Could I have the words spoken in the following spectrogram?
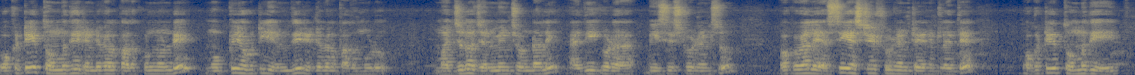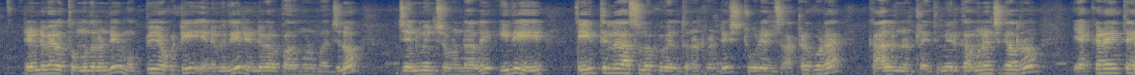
ఒకటి తొమ్మిది రెండు వేల పదకొండు నుండి ముప్పై ఒకటి ఎనిమిది రెండు వేల పదమూడు మధ్యలో జన్మించి ఉండాలి. అది కూడా బీసీ స్టూడెంట్స్ ఒకవేళ ఎస్సీ ఎస్టీ స్టూడెంట్ అయినట్లయితే ఒకటి తొమ్మిది రెండు వేల తొమ్మిది నుండి ముప్పై ఒకటి ఎనిమిది రెండు వేల పదమూడు మధ్యలో జన్మించి ఉండాలి. ఇది ఎయిత్ క్లాస్లోకి వెళ్తున్నటువంటి స్టూడెంట్స్. అక్కడ కూడా ఖాళీ ఉన్నట్లయితే మీరు గమనించగలరు. ఎక్కడైతే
